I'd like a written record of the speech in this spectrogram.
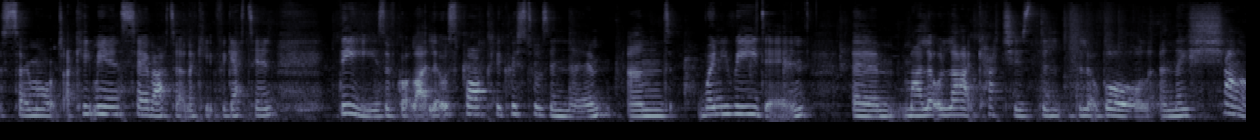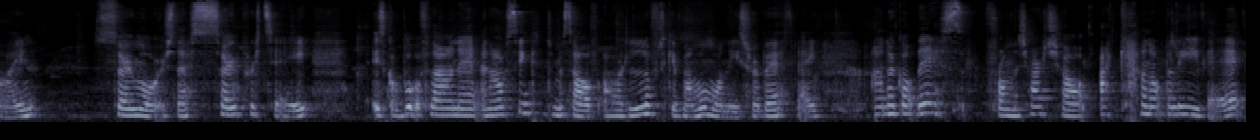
so much. I keep meaning to say about it and I keep forgetting these have got like little sparkly crystals in them and when you're reading um, my little light catches the, the little ball and they shine so much. They're so pretty. It's got butterfly on it and I was thinking to myself oh I'd love to give my mum one of these for her birthday. And I got this from the charity shop. I cannot believe it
